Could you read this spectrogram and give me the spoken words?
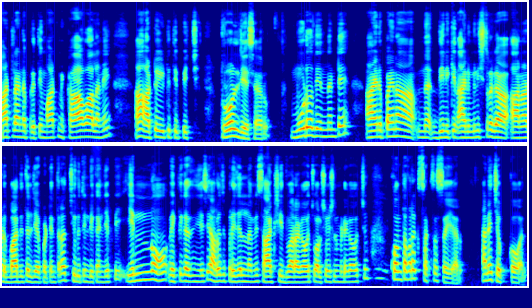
మాట్లాడిన ప్రతి మాటని కావాలనే అటు ఇటు తిప్పించి ట్రోల్ చేశారు. మూడోది ఏంటంటే ఆయన పైన దీనికి ఆయన మినిస్టర్గా ఆనాడు బాధ్యతలు చేపట్టిన తర్వాత చిరుతిండికి అని చెప్పి ఎన్నో వ్యక్తిగతం చేసి ఆ రోజు ప్రజలు నమ్మి సాక్షి ద్వారా కావచ్చు వాళ్ళ సోషల్ మీడియా కావచ్చు కొంతవరకు సక్సెస్ అయ్యారు అనే చెప్పుకోవాలి.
